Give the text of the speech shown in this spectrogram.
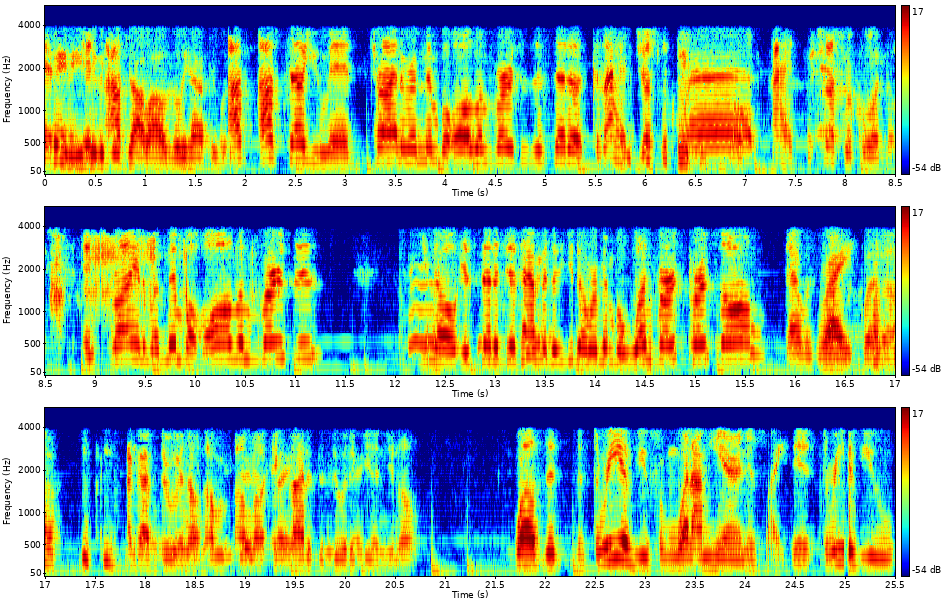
entertaining. he and did a good I- job. I was really happy with it. I, I'll tell you, man, trying to remember all them verses instead of, because I had just recorded them. I had just recorded them. And trying to remember all them verses, you know, instead of just having to, you know, remember one verse per song, that was tough. Right. But uh, I got through it. I'm, I'm, I'm uh, excited to do it again, you know? Well, the the three of you, from what I'm hearing, is like the three of you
